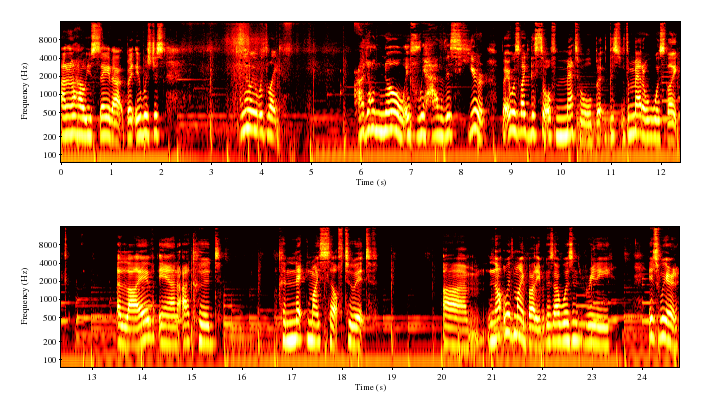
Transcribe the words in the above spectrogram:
I don't know how you say that but it was just you know it was like I don't know if we have this here, but it was like this sort of metal, but this the metal was like alive and I could connect myself to it. Um not with my body because I wasn't really it's weird.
